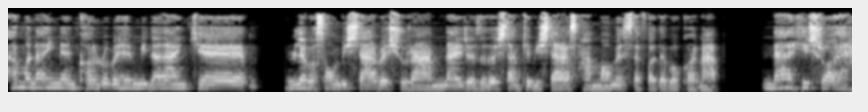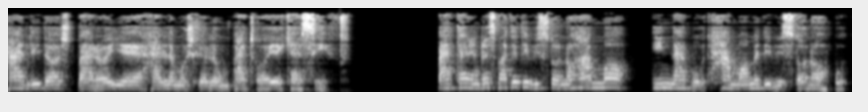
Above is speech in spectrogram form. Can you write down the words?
اما نه این امکان رو به هم می‌دادن که لباسامو بیشتر بشورم نه اجازه داشتم که بیشتر از حمام استفاده بکنم. نه هیچ راه حلی داشت برای حل مشکل اون پتوهای کثیف. بدترین قسمت 209 اما این نبود حمام 209 بود.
